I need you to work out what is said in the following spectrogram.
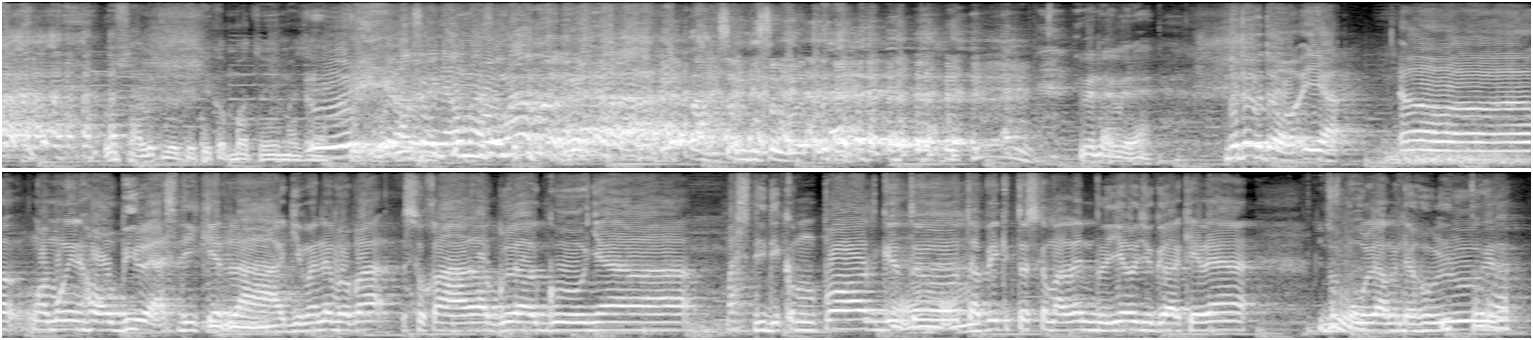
Lu salut jadi keempat tuh mas Langsung nyambung. langsung disebut. Gimana, gimana? Betul betul, iya. Eh, ngomongin hobi lah sedikit lah. Gimana bapak suka lagu-lagunya Mas Didi Kempot gitu? Tapi terus kemarin beliau juga akhirnya berpulang dahulu Itu gitu.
